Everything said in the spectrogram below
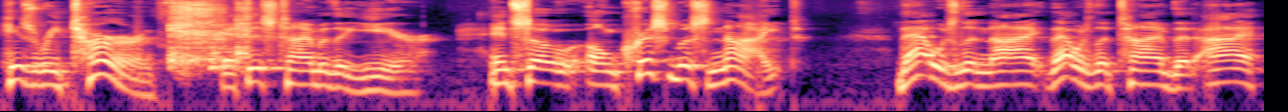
his return at this time of the year. And so on Christmas night, that was the night, that was the time that I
